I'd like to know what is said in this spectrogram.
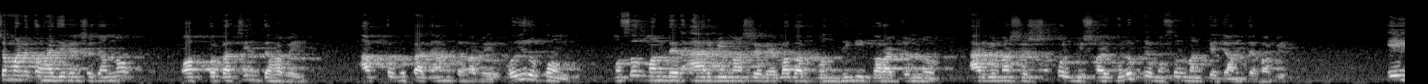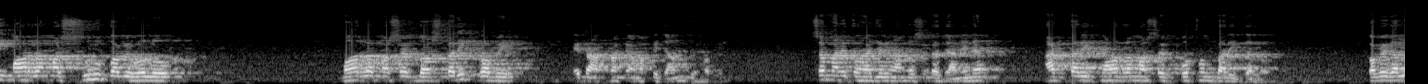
সম্মানিত হাজিরের সেজন্য অর্থটা চিনতে হবে আত্মকতা জানতে হবে। ওই রকম মুসলমানদের আরবি মাসের এবাদত বন্দিগি করার জন্য আরবি মাসের সকল বিষয়গুলোকে মুসলমানকে জানতে হবে। এই মহরম মাস শুরু কবে হলো? মহরম মাসের দশ তারিখ কবে? এটা আপনাকে আমাকে জানতে হবে। সম্মানিত হাজিরিন, আমরা সেটা জানি না। আট তারিখ মহরম মাসের প্রথম তারিখ গেল। কবে গেল?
